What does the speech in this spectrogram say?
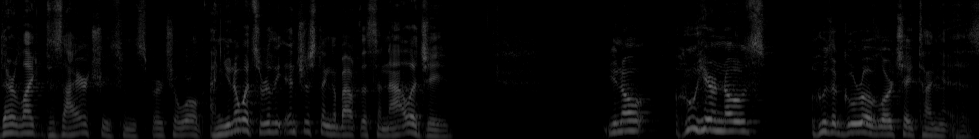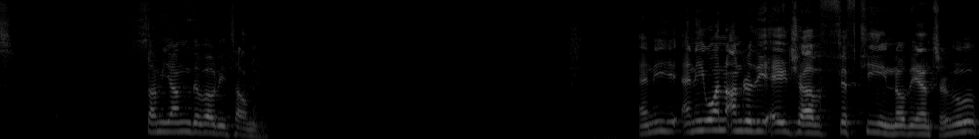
They're like desire trees from the spiritual world. And you know what's really interesting about this analogy? You know, who here knows who the guru of Lord Chaitanya is? Some young devotee tell me. Any anyone under the age of 15 know the answer? Who?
